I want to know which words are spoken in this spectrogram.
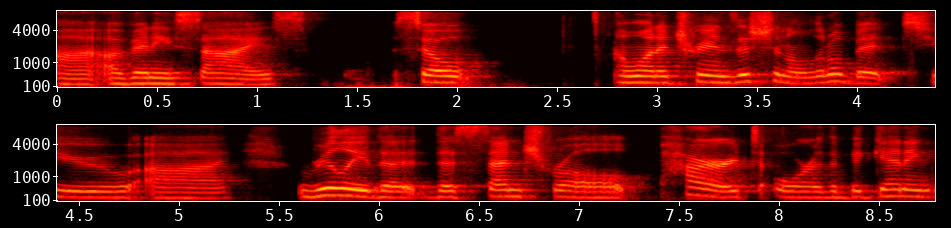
of any size. So I want to transition a little bit to uh, really the, the central part or the beginning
